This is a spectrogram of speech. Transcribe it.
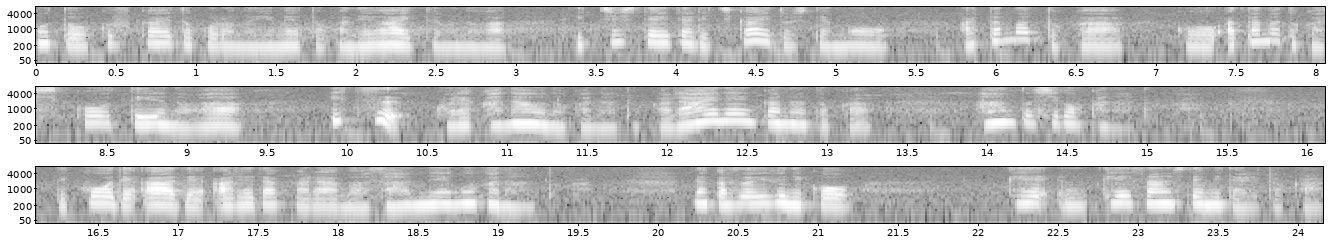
もっと奥深いところの夢とか願いというものが一致していたり近いとしても頭とかこう頭とか思考っていうのはいつこれ叶うのかなとか来年かなとか半年後かなとかでこうでああであれだからまあ3年後かなとかなんかそういうふうにこう計算してみたりとか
